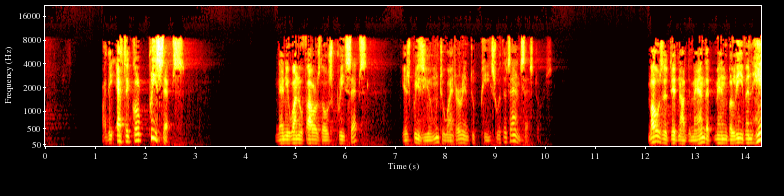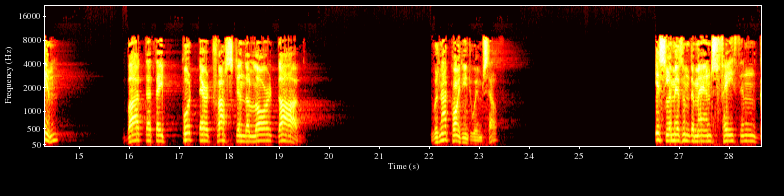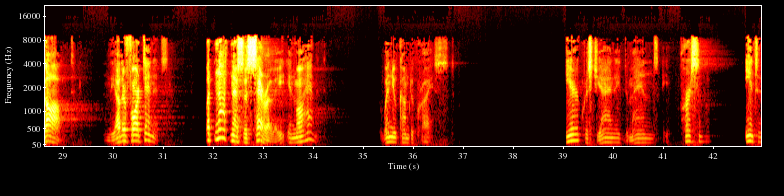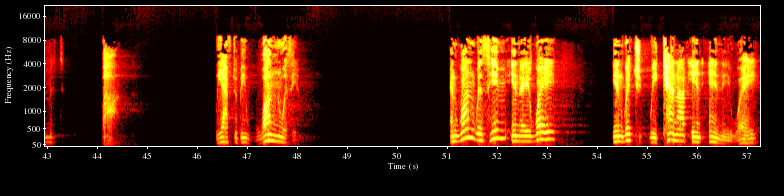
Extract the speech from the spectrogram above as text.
are the ethical precepts. And anyone who follows those precepts is presumed to enter into peace with his ancestors. Moses did not demand that men believe in him, but that they put their trust in the Lord God. He was not pointing to himself. Islamism demands faith in God and the other four tenets, but not necessarily in Mohammed. When you come to Christ, here Christianity demands a personal intimate bond. We have to be one with Him. And one with Him in a way in which we cannot in any way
